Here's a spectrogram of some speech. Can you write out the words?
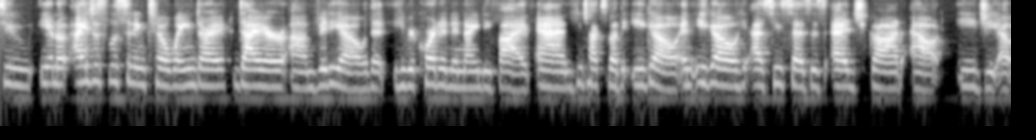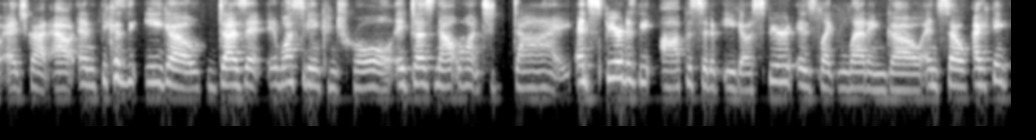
to, you know, I just listening to a Wayne Dyer, Dyer um, video that he recorded in 95 and he talks about the ego and ego, as he says, is edge God out, ego, edge God out. And because the ego doesn't, it wants to be in control. It does not want to die. And spirit is the opposite of ego. Spirit is like letting go. And so I think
